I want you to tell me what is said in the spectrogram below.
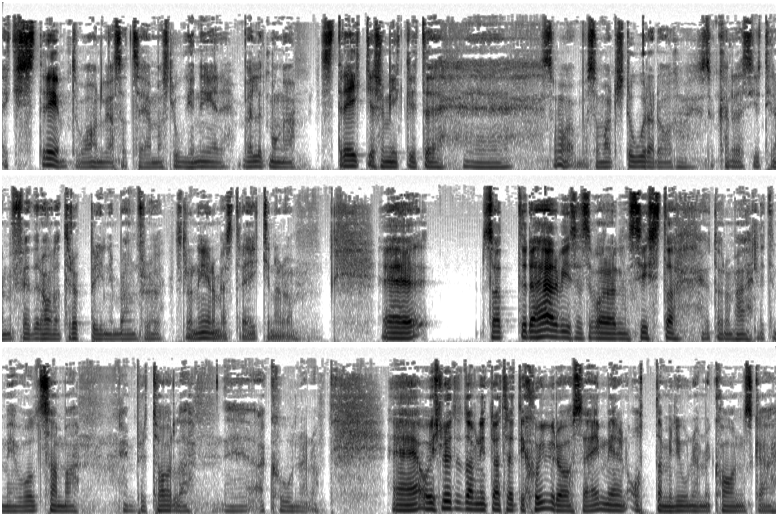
extremt vanliga så att säga. Man slog ju ner väldigt många strejker som gick lite, eh, som, var, som vart stora då. Så kallades ju till och med federala trupper in ibland för att slå ner de här strejkerna då. Eh, så att det här visade sig vara den sista av de här lite mer våldsamma brutala eh, aktioner. Då. Eh, och i slutet av 1937 då, så är mer än 8 miljoner amerikanska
